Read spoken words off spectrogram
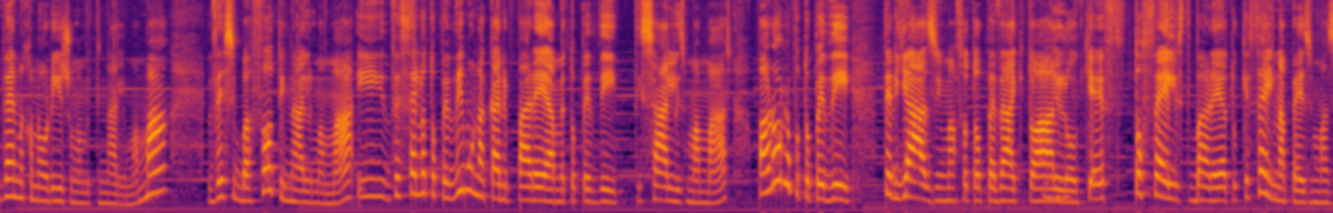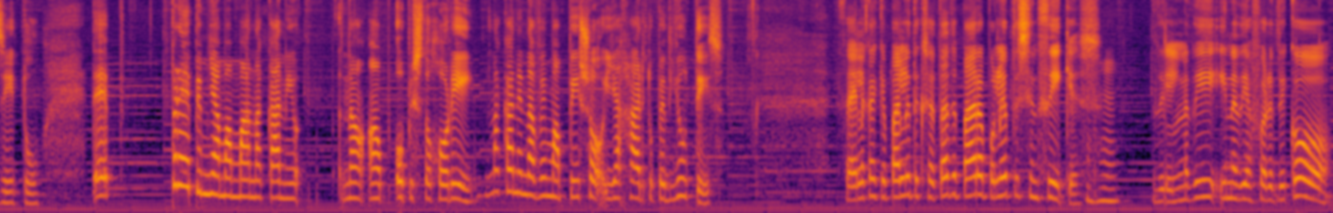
δεν γνωρίζουμε με την άλλη μαμά, δεν συμπαθώ την άλλη μαμά ή δεν θέλω το παιδί μου να κάνει παρέα με το παιδί της άλλης μαμάς παρόλο που το παιδί ταιριάζει με αυτό το παιδάκι το άλλο και το θέλει στην παρέα του και θέλει να παίζει μαζί του. Ε, πρέπει μια μαμά να κάνει να οπισθοχωρεί, να κάνει ένα βήμα πίσω για χάρη του παιδιού της. Θα έλεγα και πάλι ότι εξαρτάται πάρα πολύ από τις συνθηκε Δηλαδή, είναι διαφορετικό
